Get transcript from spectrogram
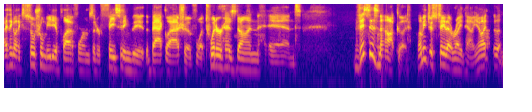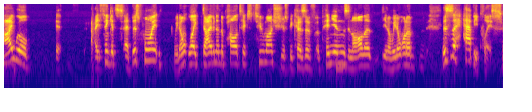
I think like social media platforms that are facing the the backlash of what twitter has done and this is not good. Let me just say that right now. You know i, mm-hmm. I will i think it's at this point we don't like diving into politics too much just because of opinions and all that you know we don't want to this is a happy place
